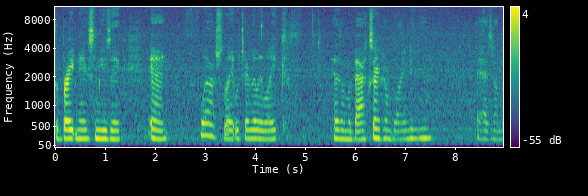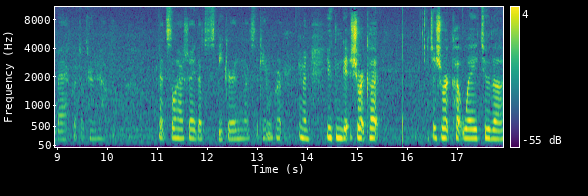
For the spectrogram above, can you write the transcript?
The brightness, music, and flashlight, which I really like. It has on the back. Sorry if I'm blinding you. It has it on the back, which I'll turn it off that's the flashlight, that's the speaker, and that's the camera part. And then you can get shortcut. It's a shortcut way to the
